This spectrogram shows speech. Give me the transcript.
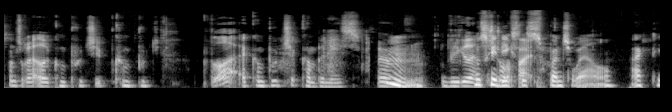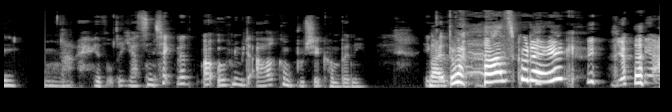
sponsoreret af kombucha, kombucha, af kombucha companies. Hmm. Um, hvilket er Måske en de stor ikke så fejl. sponsoreret-agtige. Nej, jeg ved det. Jeg har sådan tænkt lidt at åbne mit eget kombucha company. Jeg Nej, kan- du har sgu da ikke. jo, ja.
